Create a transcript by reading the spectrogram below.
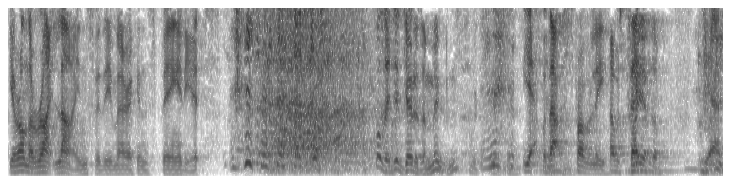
you're on the right lines with the Americans being idiots. Well, they did go to the moon. Which is, uh, Yeah, but that was probably... That was three they- of them. Yeah,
